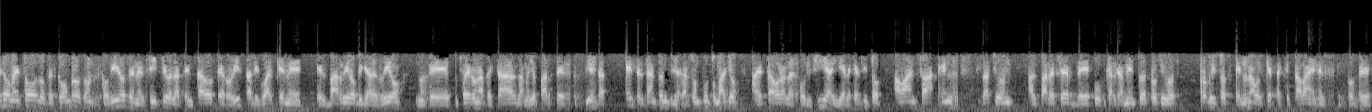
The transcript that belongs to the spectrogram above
ese momento los escombros son recogidos en el sitio del atentado terrorista, al igual que en el barrio Villa del Río, donde fueron afectadas la mayor parte de las viviendas. Entre tanto, en Villagarzón, Putumayo, a esta hora la policía y el ejército avanza en la situación, al parecer, de un cargamento de explosivos provistos en una volqueta que estaba en el centro de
